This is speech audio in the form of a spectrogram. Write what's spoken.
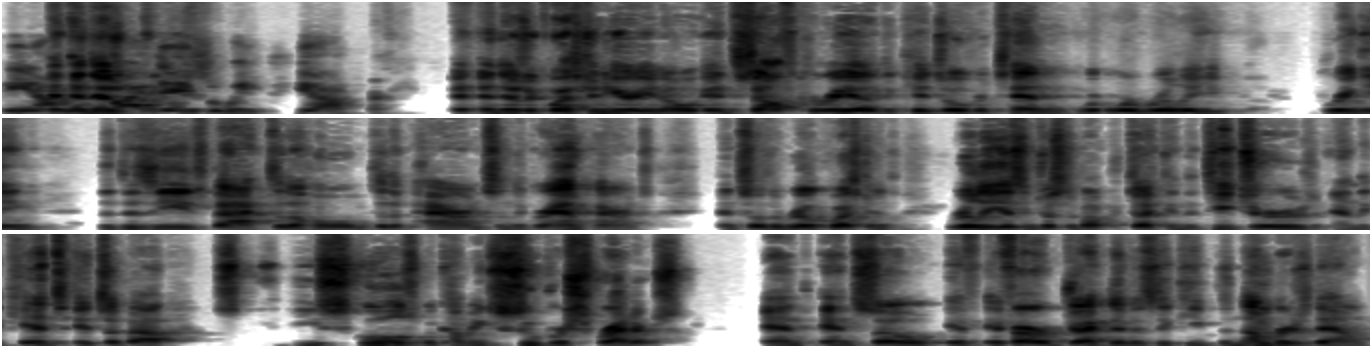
you know, I mean, five days a week. Yeah. And and there's a question here, you know, in South Korea, the kids over 10 were, were really bringing the disease back to the home, to the parents and the grandparents. And so the real question really isn't just about protecting the teachers and the kids, it's about these schools becoming super spreaders. And, and so if, if our objective is to keep the numbers down,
